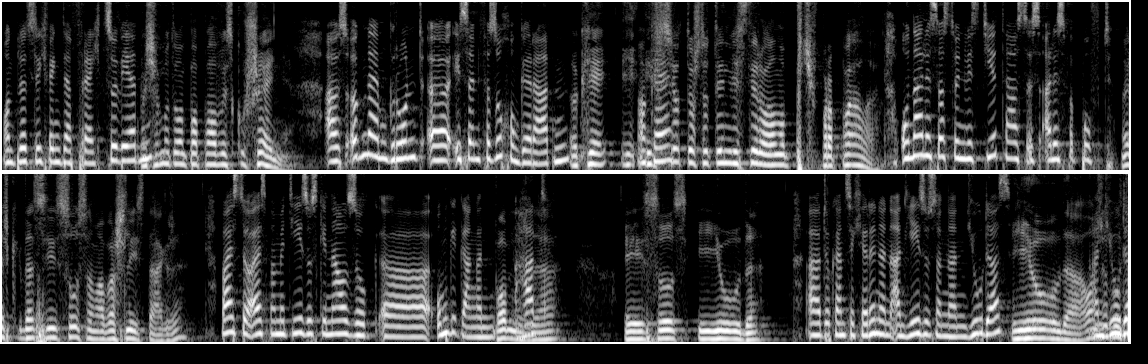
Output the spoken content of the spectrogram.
Und plötzlich fängt er frech zu werden. Почему-то он попал в искушение. Aus irgendeinem Grund äh, ist er in Versuchung geraten. Окей? И, Окей. все то, что ты инвестировал, оно пч, пропало. Und alles, was du investiert hast, ist alles verpufft. Знаешь, когда с Иисусом обошлись так же, Weißt du, als man mit Jesus genauso äh, umgegangen помнишь, hat, да? Иисус и Иуда. äh, du kannst dich erinnern an Jesus und an Judas. Иуда, он А же был Иуда?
